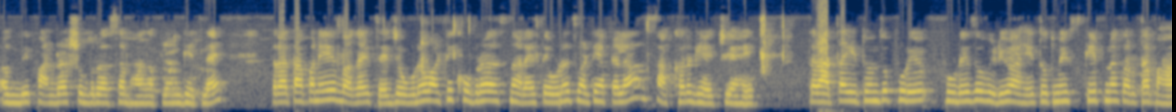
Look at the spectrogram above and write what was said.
अगदी पांढरा शुभ्र असा भाग आपल्याला घेतलाय. तर आता आपण हे बघायचंय जेवढं वाटी खोबरं असणार आहे तेवढंच वाटी आपल्याला साखर घ्यायची आहे. तर आता इथून जो पुढे पुढे जो व्हिडिओ आहे तो तुम्ही स्किप न करता पहा.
